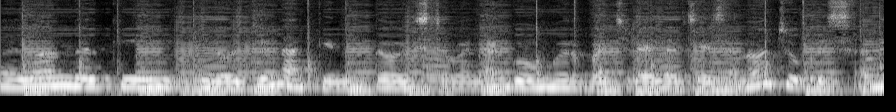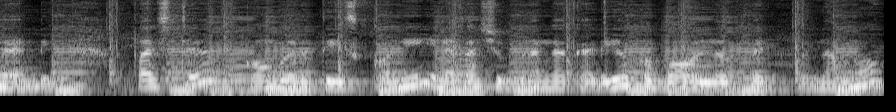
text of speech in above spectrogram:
హలో అందరికీ. ఈరోజు నాకు ఎంతో ఇష్టమైన గోంగూర బచ్చడి ఎలా చేశానో చూపిస్తాను. రండి. ఫస్ట్ గోంగూర తీసుకొని ఇలాగ శుభ్రంగా కడిగి ఒక బౌల్లో పెట్టుకుందాము.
